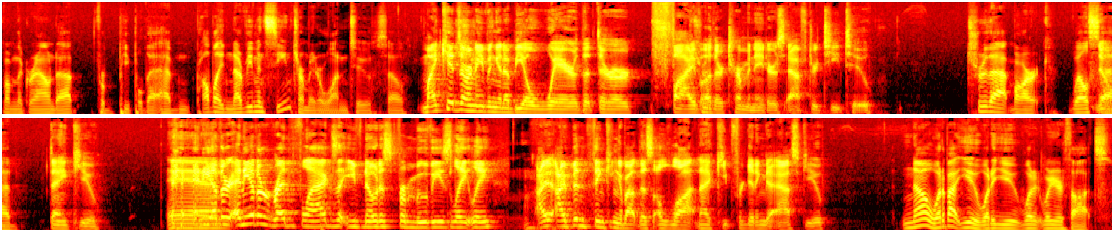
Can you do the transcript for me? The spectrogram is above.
from the ground up for people that have probably never even seen Terminator One and Two. So My kids aren't even going to be aware that there are five other Terminators after T two. true that, Mark. Well said. No, thank you. And any other any other red flags that you've noticed from movies lately? I, I've been thinking about this a lot, and I keep forgetting to ask you. No. What about you? What are you? What, what are your thoughts?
